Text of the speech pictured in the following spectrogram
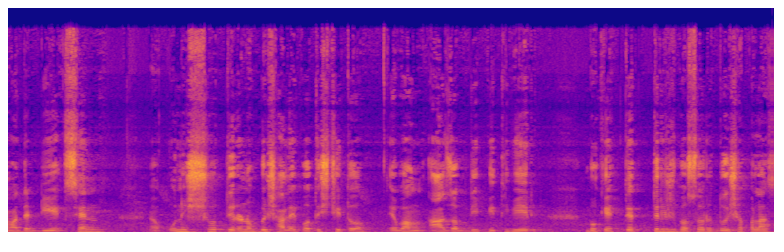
আমাদের ডিএক্সেন উনিশশো তিরানব্বই সালে প্রতিষ্ঠিত এবং আজ অবধি পৃথিবীর বুকে তেত্রিশ বছর দুইশো প্লাস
